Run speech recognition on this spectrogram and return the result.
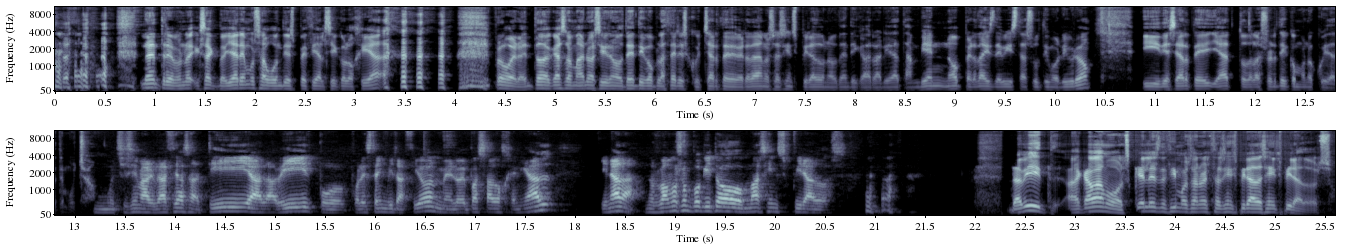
no entremos, exacto, ya haremos algún día especial psicología. pero bueno, en todo caso, Manu, ha sido un auténtico placer escucharte, de verdad, nos has inspirado una auténtica realidad también. No perdáis de vista su último libro y desearte ya toda la suerte y como no, cuídate mucho. Muchísimas gracias a ti, a David, por, por esta invitación me lo he pasado genial. Y nada, nos vamos un poquito más inspirados. David, acabamos. ¿Qué les decimos a nuestras inspiradas e inspirados?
